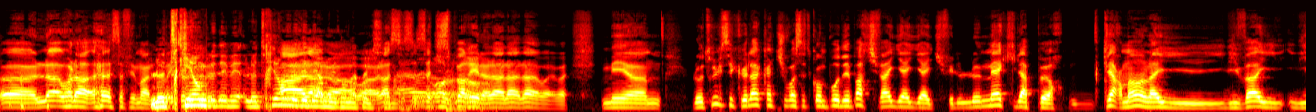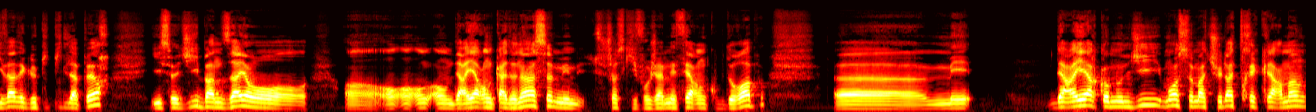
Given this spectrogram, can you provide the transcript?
euh, là, voilà, ça fait mal. Le triangle des, le triangle ah, des Bermudes, on appelle ça. ça, ça, disparaît, là, là, là, là, ouais, ouais. Mais euh, le truc, c'est que là, quand tu vois cette compo au départ, tu vas aïe, aïe, aïe. Tu fais le mec, il a peur. Clairement, là, il, il y va, il, il, y va avec le pipi de la peur. Il se dit, Banzai, on, on, on, derrière en cadenasse, mais chose qu'il faut jamais faire en Coupe d'Europe. Euh, mais derrière, comme on dit, moi, ce match-là, très clairement,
